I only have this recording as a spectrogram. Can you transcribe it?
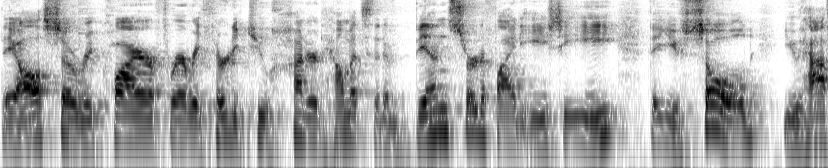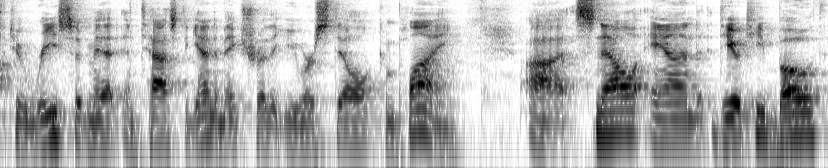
They also require for every 3,200 helmets that have been certified ECE that you've sold, you have to resubmit and test again to make sure that you are still complying. Uh, Snell and DOT both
